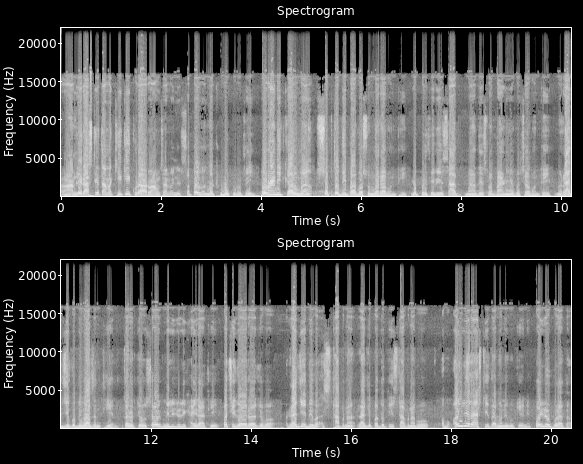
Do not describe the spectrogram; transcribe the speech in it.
हामीले राष्ट्रियतामा के के कुराहरू आउँछन् होइन सबैभन्दा ठुलो कुरो चाहिँ पौराणिक कालमा सप्तदीपा वसुन्धरा भन्थे यो पृथ्वी सात महादेशमा बाँडिएको छ भन्थे राज्यको विभाजन थिएन तर त्यो सबै मिलिजुली खाइरहेको थिए पछि गएर जब राज्य स्थापना राज्य पद्धति स्थापना भयो अब अहिले राष्ट्रियता भनेको के भने पहिलो कुरा त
